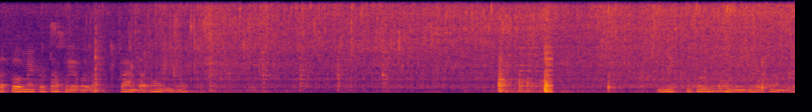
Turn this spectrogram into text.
आता टोमॅटो टाकूया बघा कांदा भाजूया मिक्स करून भाजून घ्या चांगलं.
